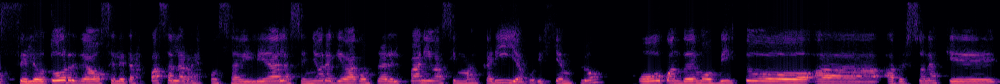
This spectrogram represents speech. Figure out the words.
se le otorga o se le traspasa la responsabilidad a la señora que va a comprar el pan y va sin mascarilla, por ejemplo, o cuando hemos visto a, personas que,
